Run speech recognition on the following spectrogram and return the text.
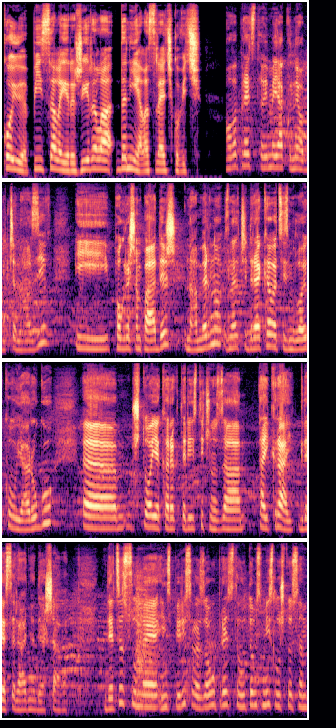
koju je pisala i režirala Danijela Srećković. Ova predstava ima jako neobičan naziv i pogrešan padež, namerno, znači Drekavac iz Milojkovu Jarugu, što je karakteristično za taj kraj gde se radnja dešava. Deca su me inspirisala za ovu predstavu u tom smislu što sam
